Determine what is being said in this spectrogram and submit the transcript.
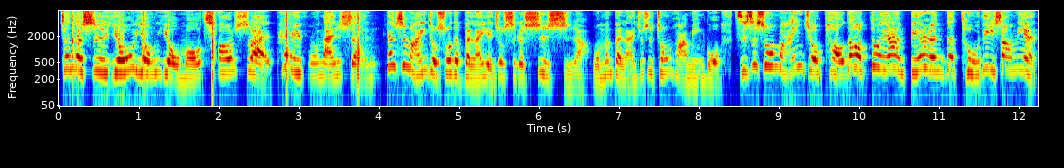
真的是有勇有谋，超帅，佩服男神。但是马英九说的本来也就是个事实啊，我们本来就是中华民国，只是说马英九跑到对岸别人的土地上面，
